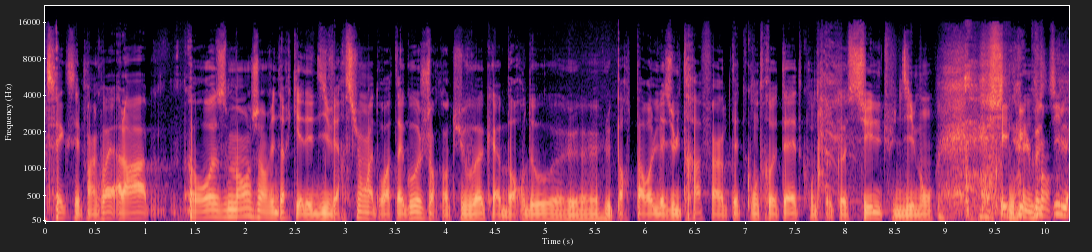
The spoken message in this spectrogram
C'est vrai que c'est pas incroyable. Alors, heureusement, j'ai envie de dire qu'il y a des diversions à droite à gauche. Genre, quand tu vois qu'à Bordeaux, euh, le porte-parole des Ultras fait un tête contre tête contre Costil, tu te dis, bon, finalement. Costil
